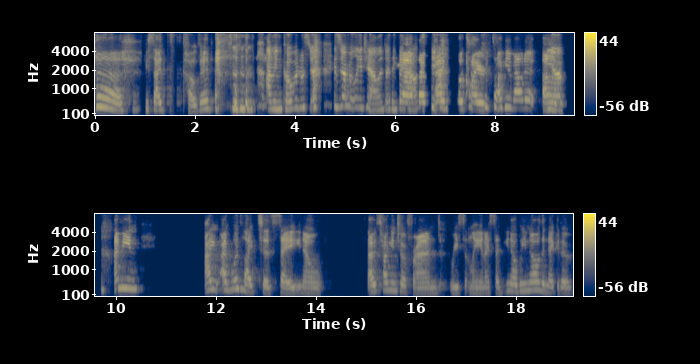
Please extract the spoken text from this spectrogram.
Besides COVID, I mean, COVID was is definitely a challenge. I think that yeah, counts. I'm, yeah. I'm so tired of talking about it. Um, yeah. I mean, I I would like to say, you know, I was talking to a friend recently and I said, you know, we know the negative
